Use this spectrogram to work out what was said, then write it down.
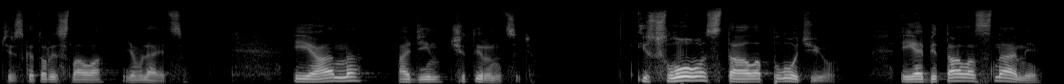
через которые слава является. Иоанна 1.14. «И Слово стало плотью, и обитало с нами,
